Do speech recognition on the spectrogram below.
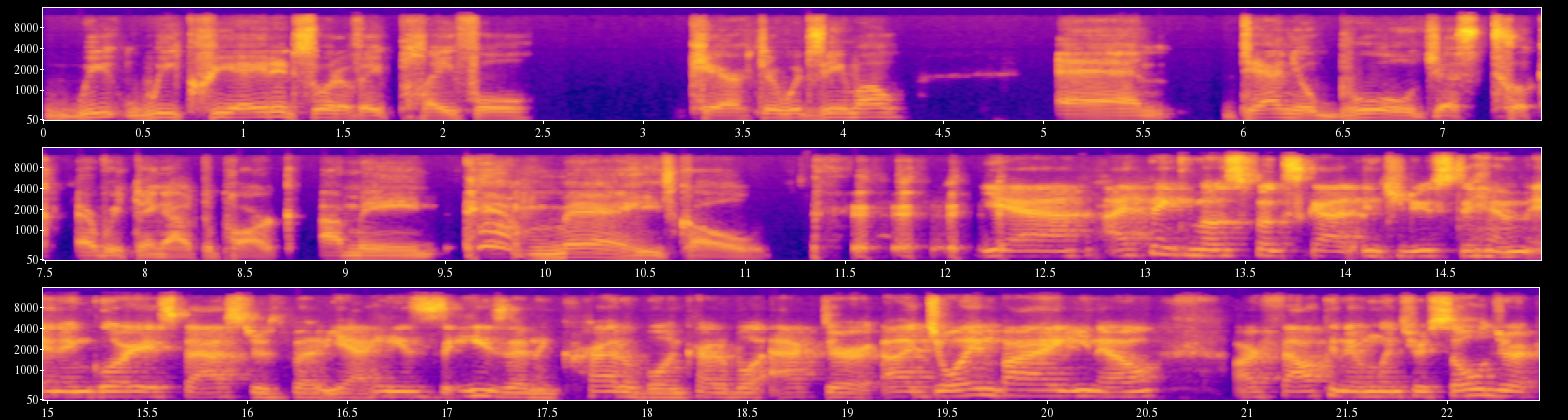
we we created sort of a playful character with Zemo, and Daniel Bruhl just took everything out the park. I mean, man, he's cold. yeah, I think most folks got introduced to him in Inglourious Basterds, but yeah, he's he's an incredible, incredible actor. Uh, joined by you know our Falcon and Winter Soldier.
